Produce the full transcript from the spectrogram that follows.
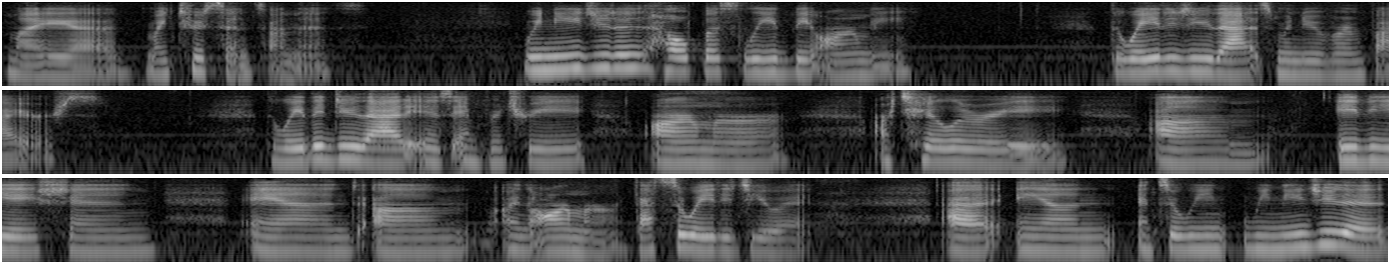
my, uh, my two cents on this. We need you to help us lead the Army. The way to do that is maneuver and fires. The way to do that is infantry, armor, artillery, um, aviation, and, um, and armor. That's the way to do it. Uh, and, and so we, we need you to,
